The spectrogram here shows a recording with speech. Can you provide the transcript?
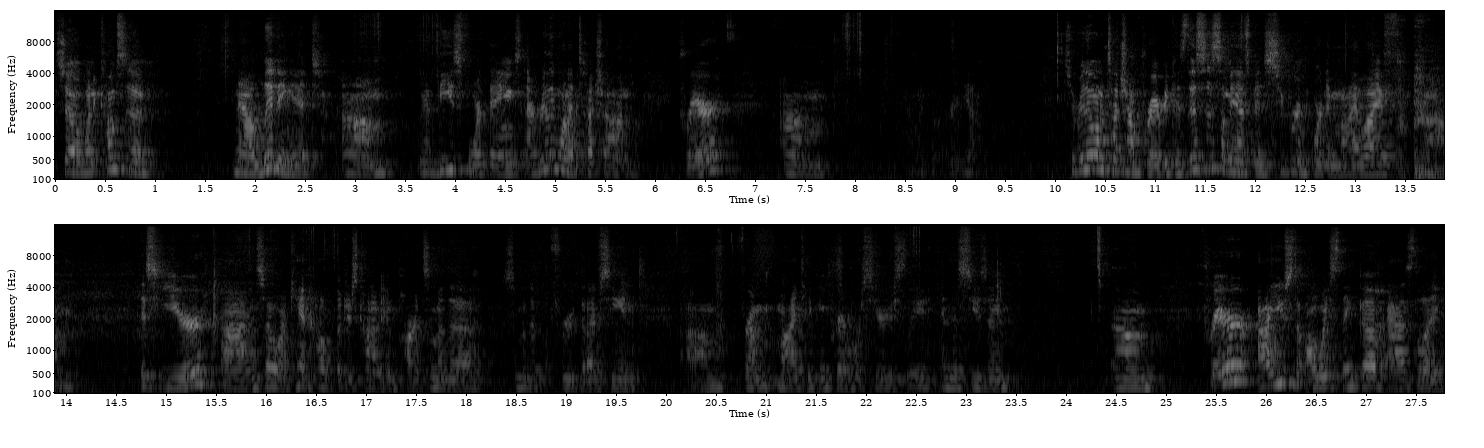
So when it comes to now living it, um, we have these four things. I really want to touch on prayer. Um, right, yeah. So I really want to touch on prayer because this is something that's been super important in my life. Uh, and so I can't help but just kind of impart some of the some of the fruit that I've seen um, from my taking prayer more seriously in this season. Um, prayer, I used to always think of as like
